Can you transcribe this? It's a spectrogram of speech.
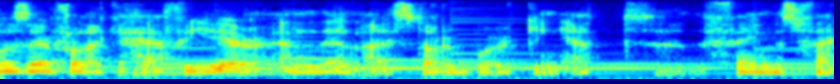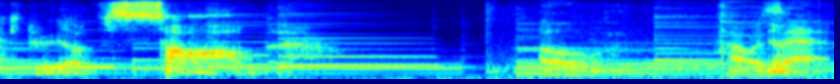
I was there for like a half a year, and then I started working at uh, the famous factory of Saab. Oh, how was Yeah. that?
